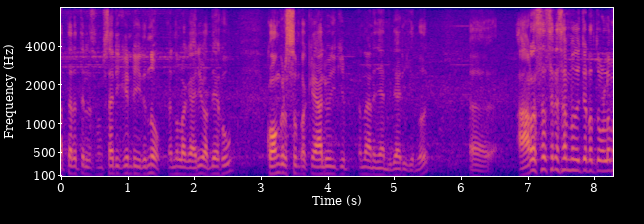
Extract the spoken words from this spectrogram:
അത്തരത്തിൽ സംസാരിക്കേണ്ടിയിരുന്നു എന്നുള്ള കാര്യം അദ്ദേഹവും കോൺഗ്രസും ഒക്കെ ആലോചിക്കും എന്നാണ് ഞാൻ വിചാരിക്കുന്നത്. ആർ എസ് എസിനെ സംബന്ധിച്ചിടത്തോളം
